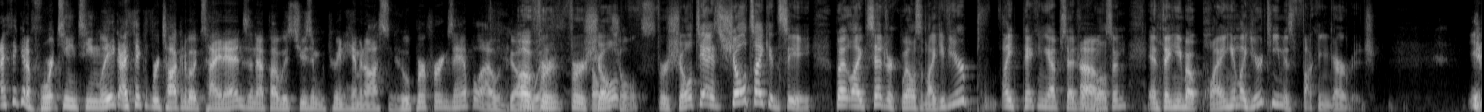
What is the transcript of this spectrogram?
I think in a 14 team league, I think if we're talking about tight ends, and if I was choosing between him and Austin Hooper, for example, I would go. Oh, for with for Schultz, Schultz. for Schultz, yeah, Schultz I can see, but like Cedric Wilson, like if you're like picking up Cedric Oh. Wilson and thinking about playing him, like your team is fucking garbage. yeah,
